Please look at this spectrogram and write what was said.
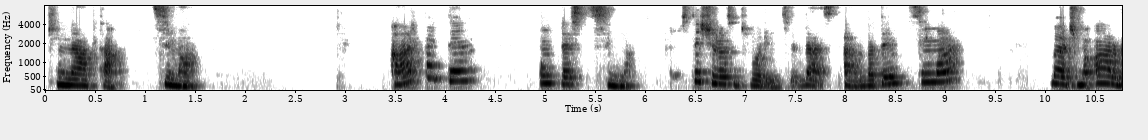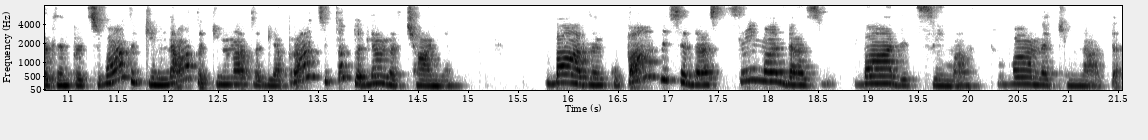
кімната, Zimmer. Arbeiten und das Zimmer. Те, що у нас утворюється. Das Arbeitenzimmer. Бачимо, arbeiten – працювати, кімната, кімната для праці, тобто для навчання. Baden – купатися, das Zimmer, das Badezimmer, ванна кімната.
